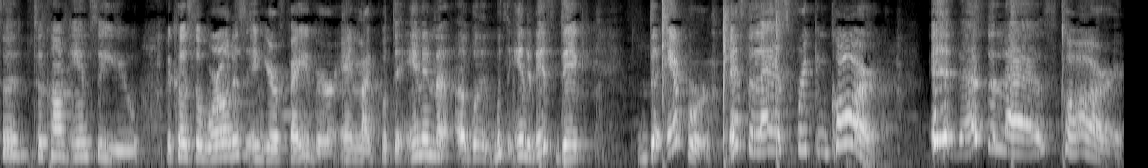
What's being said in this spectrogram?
to to come into you because the world is in your favor. And like with the end of the uh, with the end of this deck, the Emperor. That's the last freaking card. that's the last card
